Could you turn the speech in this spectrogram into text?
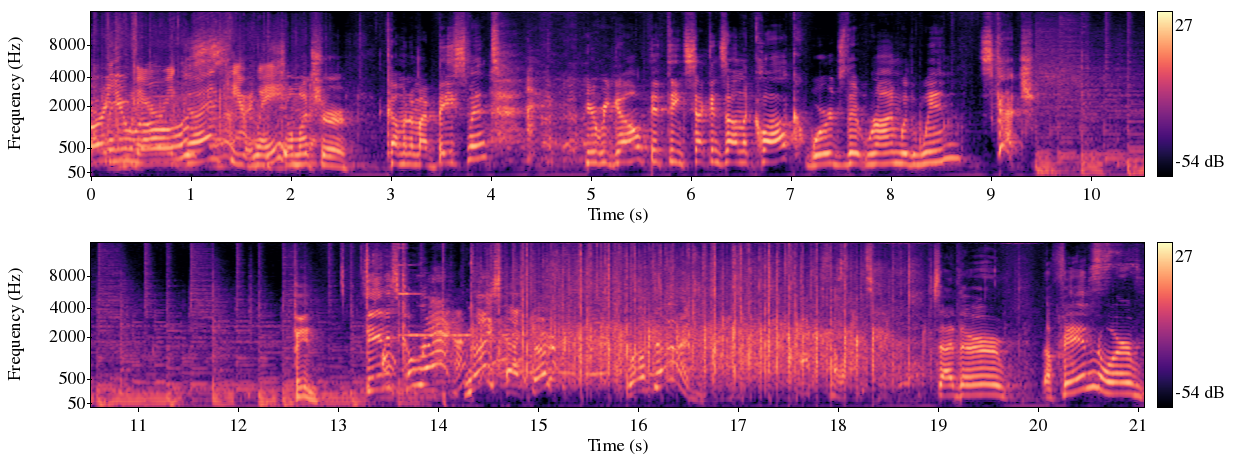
are you, Very Rose? good. Can't wait. so much for coming to my basement. Here we go. 15 seconds on the clock. Words that rhyme with win. Sketch. Finn. Finn is oh. correct. Nice, Hector. Well done. It's either a fin or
